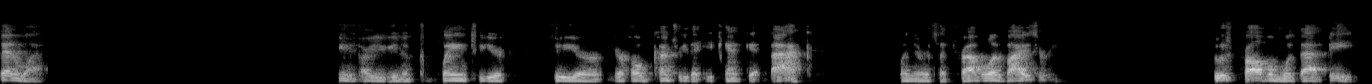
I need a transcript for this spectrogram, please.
Then what? Are you going to complain to your to your your home country that you can't get back when there's a travel advisory? Whose problem would that be?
